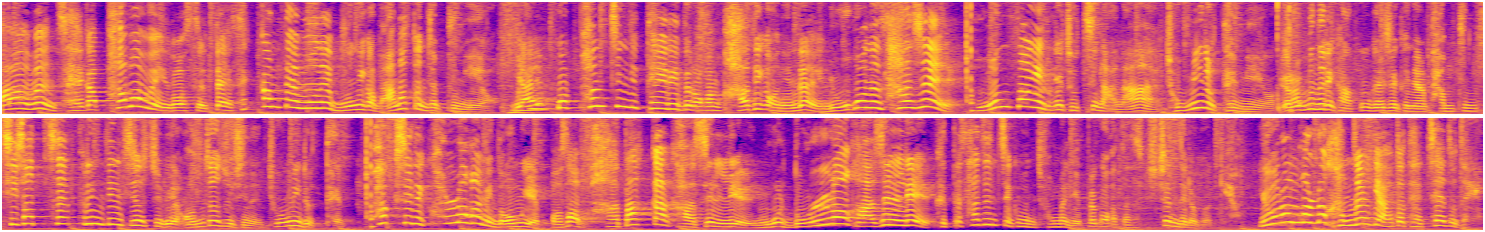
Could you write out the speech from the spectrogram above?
다음은 제가 팝업에 입었을 때 색감 때문에 문의가 많았던 제품이에요. 얇고 펀칭 디테일이 들어간 가디건인데 요거는 사실 보온성이 그렇게 좋진 않아. 조미료템이에요. 여러분들이 갖고 계실 그냥 단품 티셔츠, printing 티셔츠 위에 얹어주시는 조미료템. 확실히 컬러감이 너무 예뻐서 바닷가 가실 일, 뭘 놀러 가실 일 그때 사진 찍으면 정말 예쁠 것 같아서 추천드려볼게요. 이런 걸로 간절기 outer 대체해도 돼.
